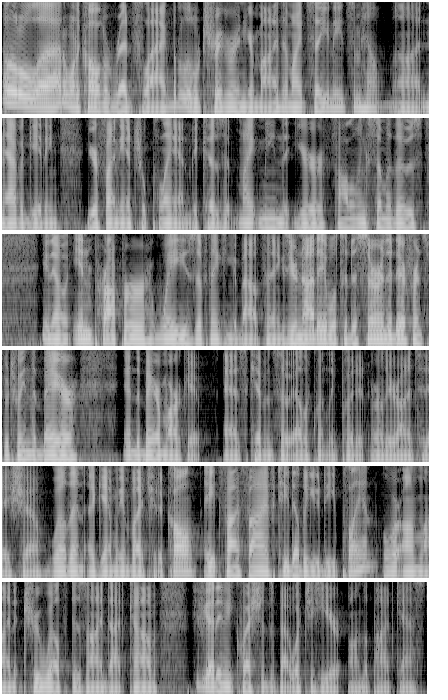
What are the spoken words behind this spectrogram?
a little, uh, I don't want to call it a red flag, but a little trigger in your mind that might say you need some help uh, navigating your financial plan because it might mean that you're following some of those, you know, improper ways of thinking about things. You're not able to discern the difference between the bear and the bear market as Kevin so eloquently put it earlier on in today's show. Well, then, again, we invite you to call 855 TWD Plan or online at truewealthdesign.com if you've got any questions about what you hear on the podcast.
